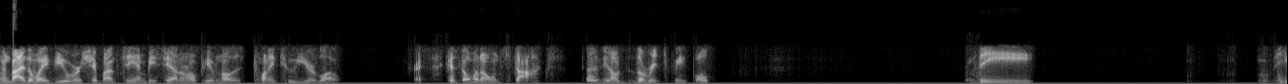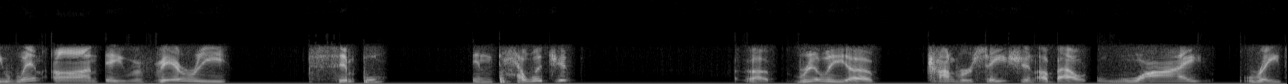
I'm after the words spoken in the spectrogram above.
And by the way, viewership on CNBC, I don't know if people know this, 22 year low. Because no one owns stocks. You know, the rich people. The he went on a very simple, intelligent, uh, really uh, conversation about why rates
